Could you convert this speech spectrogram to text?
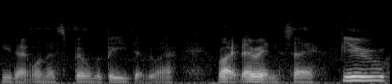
you don't want to spill the beads everywhere. Right, they're in. So phew.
